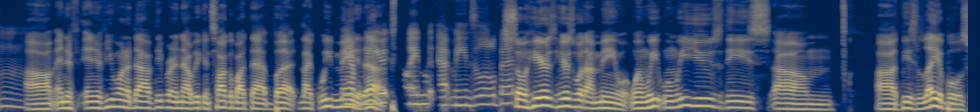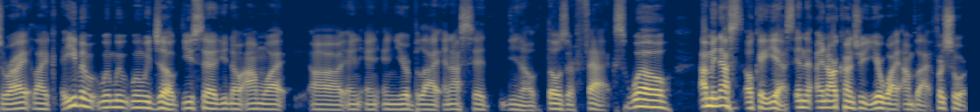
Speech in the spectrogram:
Mm. Um, and if and if you want to dive deeper in that, we can talk about that. But like we made yeah, it up. You explain what that means a little bit. So here's here's what I mean when we when we use these um uh these labels, right? Like even when we when we joked, you said you know I'm white uh and and, and you're black, and I said you know those are facts. Well I mean, that's okay. Yes, in in our country, you're white, I'm black for sure.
